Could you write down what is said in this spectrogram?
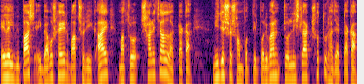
এলএলবি পাস এই ব্যবসায়ীর বাৎসরিক আয় মাত্র সাড়ে চার লাখ টাকা। নিজস্ব সম্পত্তির পরিমাণ চল্লিশ লাখ সত্তর হাজার টাকা।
